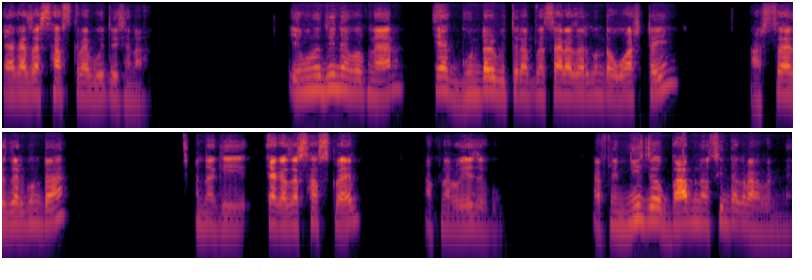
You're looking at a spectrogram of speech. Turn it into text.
এক হাজার সাবস্ক্রাইব হইতেছে না। এমন দিন আপনার এক ঘণ্টার ভিতরে আপনার চার হাজার ঘণ্টা ওয়াচ টাইম আর চার হাজার ঘণ্টা নাকি এক হাজার সাবস্ক্রাইব আপনার হয়ে যাব। আপনি নিজেও ভাবনা চিন্তা করা হবেন না।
